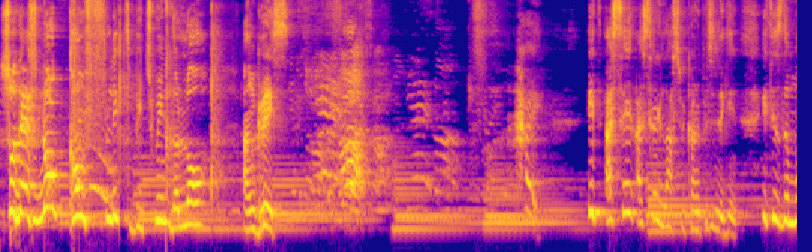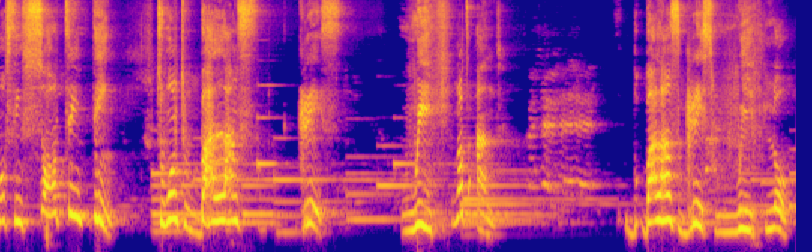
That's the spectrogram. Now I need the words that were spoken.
So there's no conflict between the law and grace. It, I said I said it last week. I repeat it again. It is the most insulting thing to want to balance grace with not and balance grace with law.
